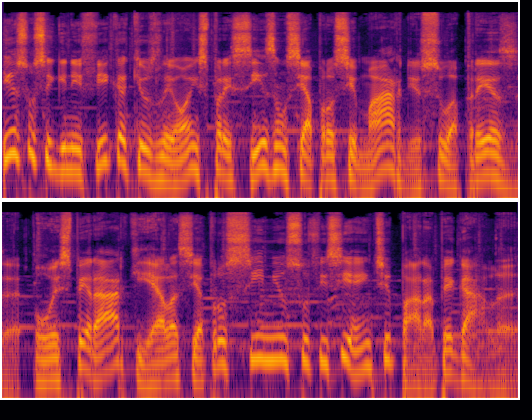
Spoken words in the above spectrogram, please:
Isso significa que os leões precisam se aproximar de sua presa ou esperar que ela se aproxime o suficiente para pegá-la.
